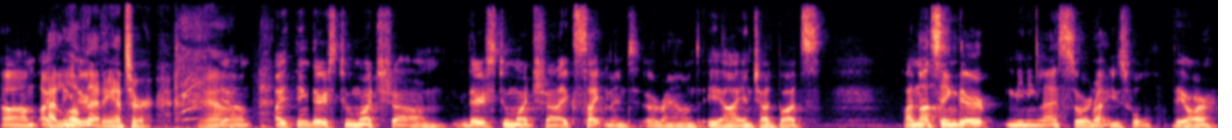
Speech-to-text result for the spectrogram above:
Um, i, think love that answer Yeah. Yeah, I think there's too much um, there's too much uh, excitement around AI and chatbots. I'm not saying they're meaningless or Right. not useful. They are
